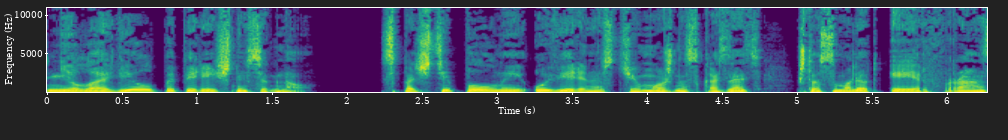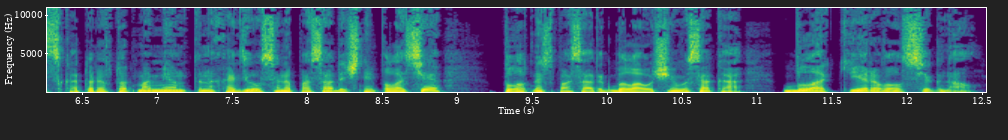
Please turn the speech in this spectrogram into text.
не ловил поперечный сигнал. С почти полной уверенностью можно сказать, что самолет Air France, который в тот момент находился на посадочной полосе, плотность посадок была очень высока, блокировал сигнал.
